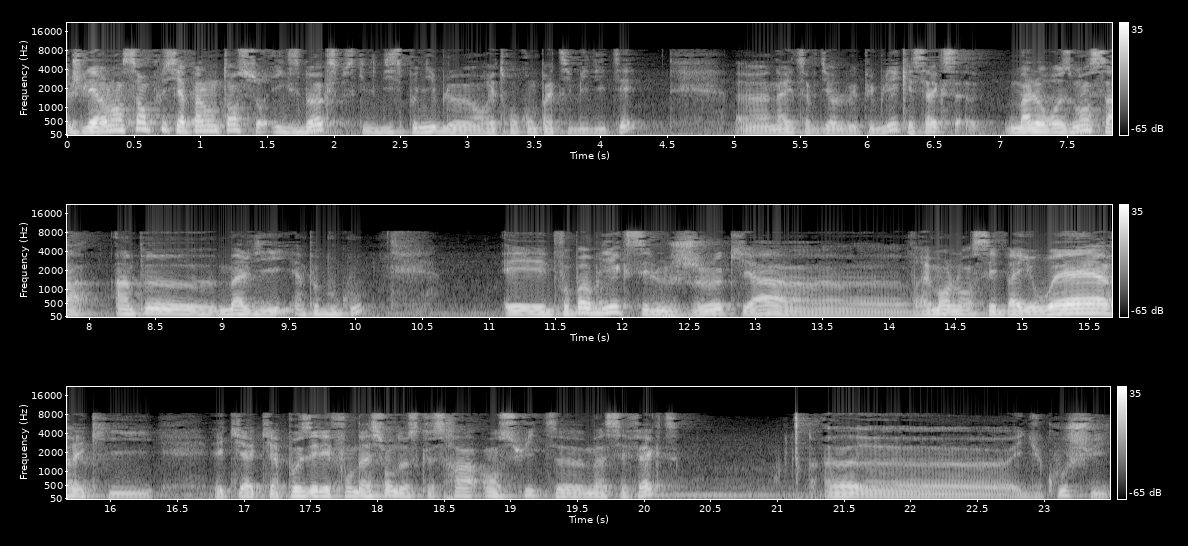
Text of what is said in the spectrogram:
je l'ai relancé en plus il y a pas longtemps sur Xbox parce qu'il est disponible en rétrocompatibilité euh, Knights of the Old Republic. Et c'est vrai que ça- malheureusement ça a un peu mal vieilli un peu beaucoup. Et il ne faut pas oublier que c'est le jeu qui a euh, vraiment lancé BioWare et qui et qui a, qui a posé les fondations de ce que sera ensuite euh, Mass Effect. Euh, et du coup, je suis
